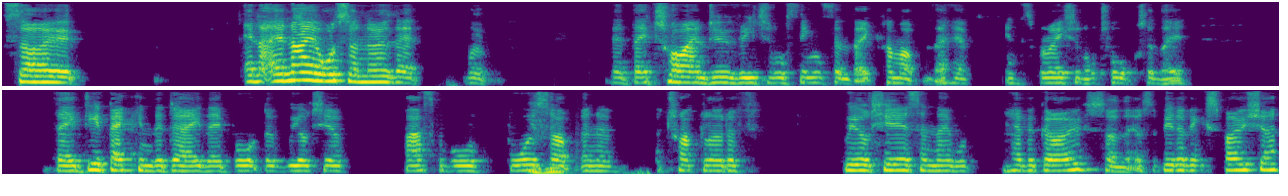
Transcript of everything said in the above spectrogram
so and and i also know that well that they try and do regional things and they come up and they have inspirational talks and they they did back in the day. They brought the wheelchair basketball boys mm-hmm. up in a, a, truckload of wheelchairs and they would have a go. So there was a bit of exposure.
